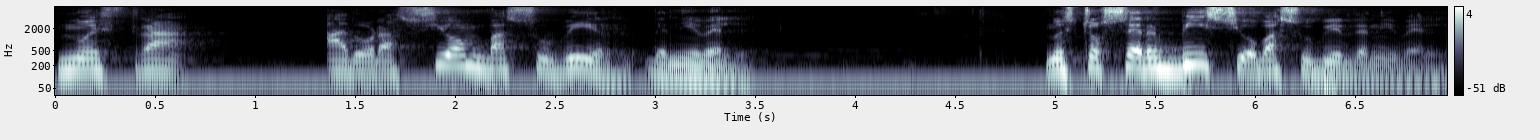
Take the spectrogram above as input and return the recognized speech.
nuestra adoración va a subir de nivel. Nuestro servicio va a subir de nivel.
